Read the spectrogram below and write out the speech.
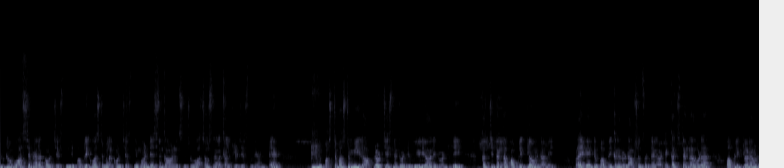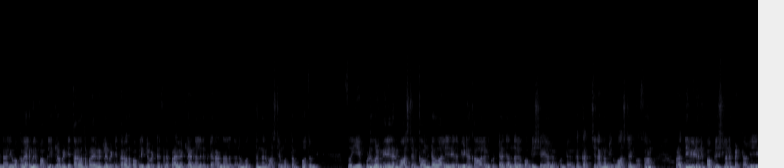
YouTube watch time ఎలా count చేస్తుంది? Public watch time ఎలా కౌంట్ చేస్తుంది? మానిటేషన్ కావాల్సిన వాచ్ అవర్స్ని ఎలా క్యాలిక్యులేట్ చేస్తుంది అంటే ఫస్ట్ ఫస్ట్ మీరు అప్లోడ్ చేసినటువంటి వీడియో అనేటువంటిది ఖచ్చితంగా పబ్లిక్లో ఉండాలి. ప్రైవేటు పబ్లిక్ అనే రెండు ఆప్షన్స్ ఉంటాయి కాబట్టి ఖచ్చితంగా కూడా పబ్లిక్లోనే ఉండాలి. ఒకవేళ మీరు పబ్లిక్లో పెట్టి తర్వాత ప్రైవేట్లో పెట్టి తర్వాత పబ్లిక్లో పెట్టినా సరే ప్రైవేట్లో ఎన్నాళ్ళు పెట్టారు అన్నాళ్ళకి కానీ మొత్తం కానీ వాచ్ టైం మొత్తం పోతుంది. సో ఎప్పుడు కూడా మీరు ఏదైనా వాచ్ టైం కౌంట్ అవ్వాలి లేదా వీడియో కావాలనుకుంటే అది అందరూ పబ్లిష్ చేయాలనుకుంటే కనుక ఖచ్చితంగా మీకు వాచ్ టైం కోసం ప్రతి వీడియోని పబ్లిష్లోనే పెట్టాలి.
